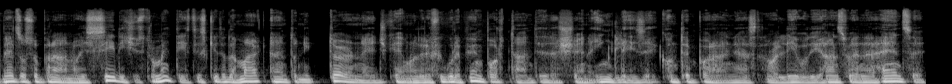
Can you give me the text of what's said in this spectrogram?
mezzo soprano e 16 strumentisti, scritto da Mark Anthony Turnage, che è una delle figure più importanti della scena inglese contemporanea, è stato un allievo di Hans Werner Henze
